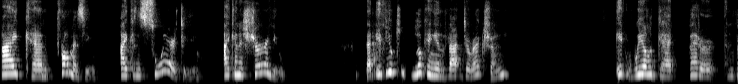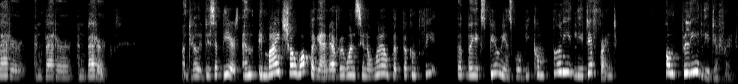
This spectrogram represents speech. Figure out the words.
I can promise you, I can swear to you, I can assure you that if you keep looking in that direction, it will get better and better and better and better until it disappears. And it might show up again every once in a while, but the complete the, the experience will be completely different. Completely different.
